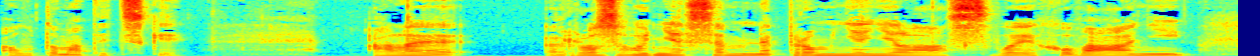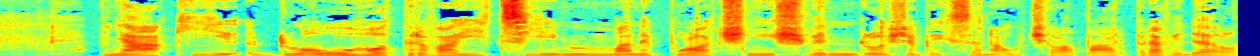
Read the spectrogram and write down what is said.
automaticky. Ale rozhodně jsem neproměnila svoje chování v nějaký dlouhotrvající manipulační švindl, že bych se naučila pár pravidel.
